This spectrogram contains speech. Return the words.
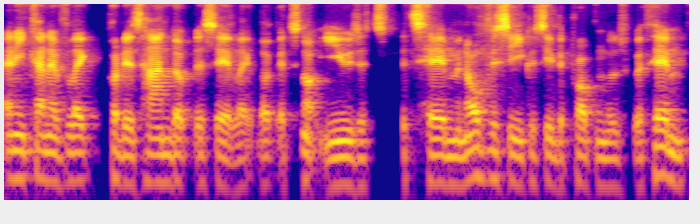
and he kind of like put his hand up to say like, "Look, it's not you, it's it's him." And obviously, you could see the problem was with him.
